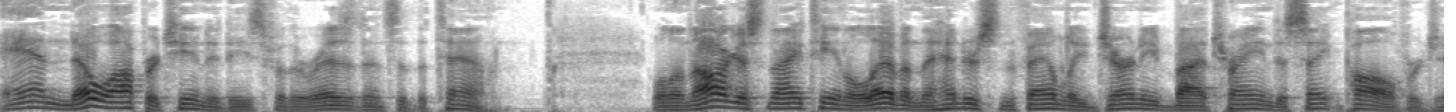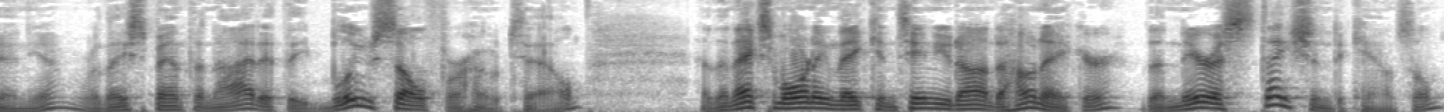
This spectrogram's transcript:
and no opportunities for the residents of the town. Well, in August 1911, the Henderson family journeyed by train to St. Paul, Virginia, where they spent the night at the Blue Sulphur Hotel. And the next morning, they continued on to Honaker, the nearest station to Council.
